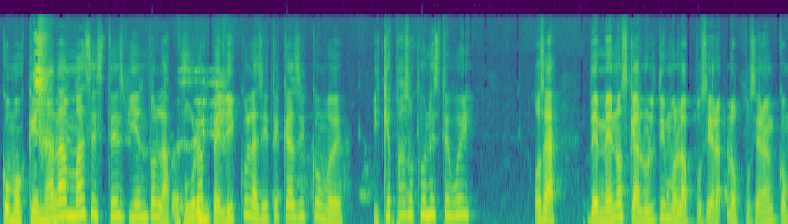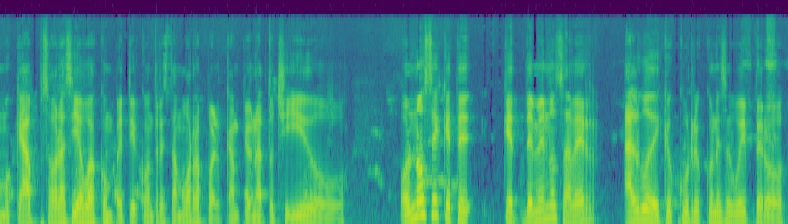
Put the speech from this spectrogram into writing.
como que nada más estés viendo la Pues pura sí. película, así te quedas así como de, ¿y qué pasó con este güey? O sea, de menos que al último la pusiera, lo pusieran como que, ah, pues ahora sí ya voy a competir contra esta morra por el campeonato chido. O, o no sé, que te, que de menos saber algo de qué ocurrió con ese güey, pero,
